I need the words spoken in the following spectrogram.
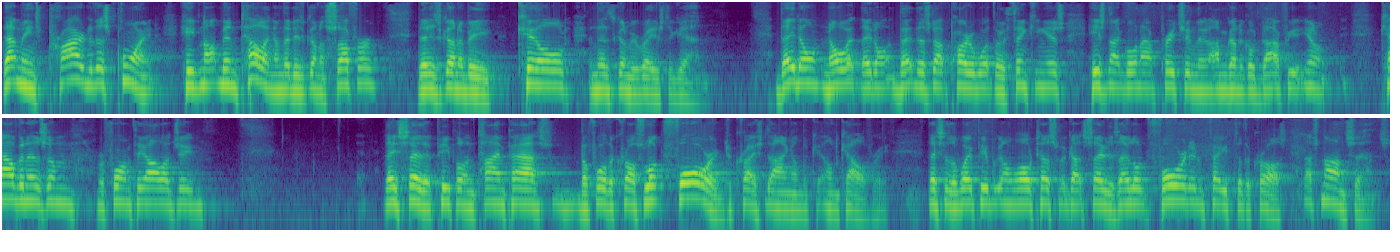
That means prior to this point, he'd not been telling them that he's going to suffer, that he's going to be killed, and that he's going to be raised again. They don't know it. They don't. That's not part of what their thinking is. He's not going out preaching that I'm going to go die for you. You know, Calvinism, Reformed theology, they say that people in time past, before the cross, look forward to Christ dying on, the, on Calvary. They say the way people in the Old Testament got saved is they looked forward in faith to the cross. That's nonsense.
